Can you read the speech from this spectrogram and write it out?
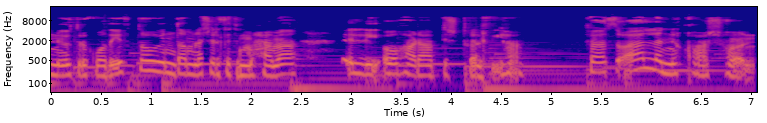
إنه يترك وظيفته وينضم لشركة المحاماة اللي أوهرا بتشتغل فيها. فسؤال للنقاش هون.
